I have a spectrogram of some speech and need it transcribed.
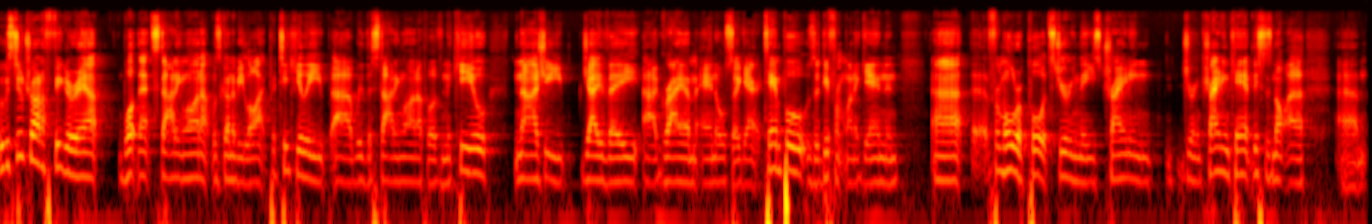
we were still trying to figure out what that starting lineup was going to be like, particularly uh, with the starting lineup of Nickeil, Naji, JV, uh, Graham, and also Garrett Temple. It was a different one again, and uh, from all reports during these training during training camp, this is not a um,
